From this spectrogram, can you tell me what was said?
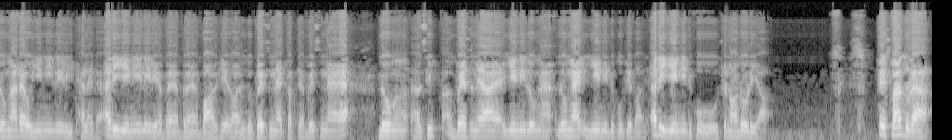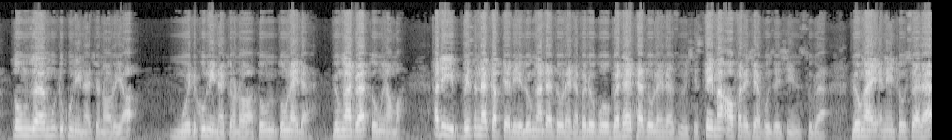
လုပ်ငန်းတဲ့ကိုရင်းနှီးလေးတွေထည့်လိုက်တယ်အဲ့ဒီရင်းနှီးလေးတွေပဲပဲဘာဖြစ်တော့လဲဆို business capital business ရဲ့လုပ်ငန်း business ရဲ့ရင်းနှီးလုပ်ငန်းလုပ်ငန်းရင်းနှီးတစ်ခုဖြစ်သွားတယ်အဲ့ဒီရင်းနှီးတစ်ခုကိုကျွန်တော်တို့တွေက expand ဆိုတာသုံးစံမှုတစ်ခုအနေနဲ့ကျွန်တော်တို့ရ ငွေတစ်ခုအနေနဲ့ကျွန်တော်တို့ကသုံးသုံးလိုက်တယ်လုပ်ငန်းအတွက်သုံးရမှာအဲ့ဒီ business capital တွေလုပ်ငန်းတက်သုံးလိုက်တယ်ဘယ်လိုပို့ဘယ်ထက်ထက်သုံးလိုက်လဲဆိုလို့ရှိရင် statement of financial position ဆိုတာလုပ်ငန်းရဲ့အနေချိုးဆွဲတဲ့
